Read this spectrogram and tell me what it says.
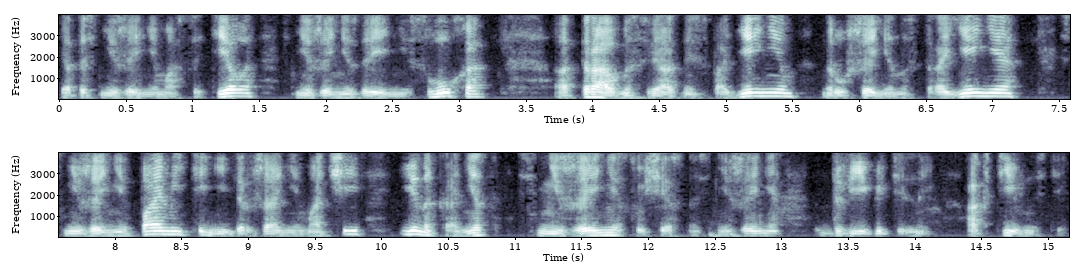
Это снижение массы тела, снижение зрения и слуха, а, травмы, связанные с падением, нарушение настроения, снижение памяти, недержание мочи и, наконец, снижение, существенное снижение двигательной активности.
